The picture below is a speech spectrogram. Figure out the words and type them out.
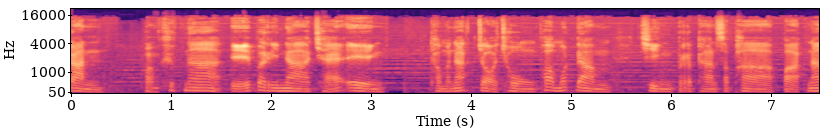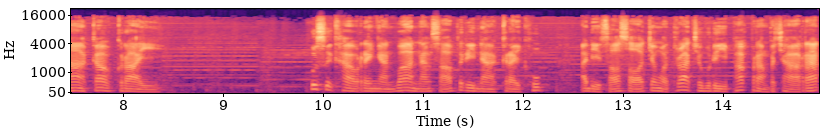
กัน ความคืบหน้าเอปรินาแฉเอง ธรรมนัตจ่อชง พ่อมดดำ ชิงประธานสภา ปาดหน้าก้าวไกล ผู้สื่อข่าวรายงานว่านางสาวปรินาไกรคุปอดีตสสจังหวัดราชบุรีพักพลังประชารัฐ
